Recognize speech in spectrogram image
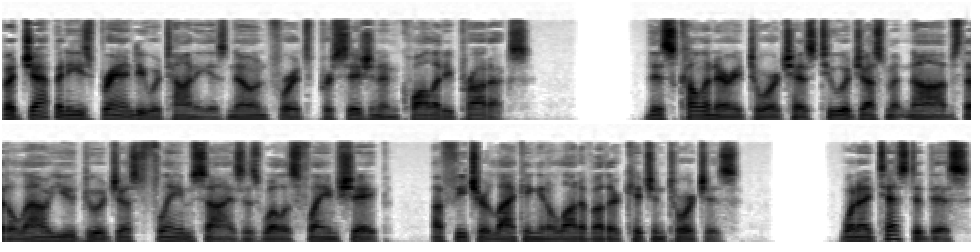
But Japanese brand Iwatani is known for its precision and quality products. This culinary torch has two adjustment knobs that allow you to adjust flame size as well as flame shape, a feature lacking in a lot of other kitchen torches. When I tested this,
